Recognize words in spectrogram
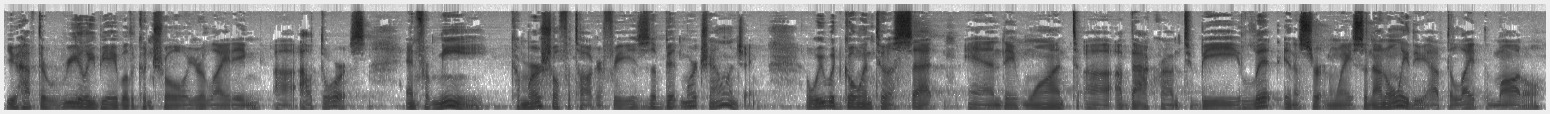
You have to really be able to control your lighting uh, outdoors. And for me, commercial photography is a bit more challenging. We would go into a set and they want uh, a background to be lit in a certain way. So not only do you have to light the model,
